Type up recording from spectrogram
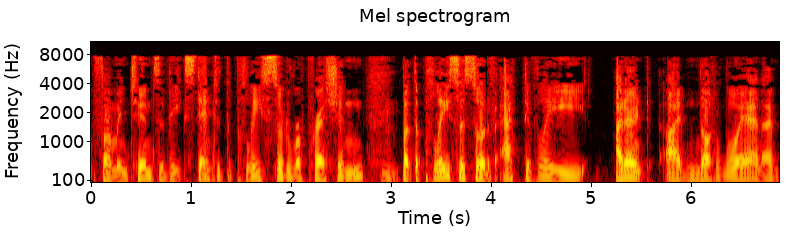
from in terms of the extent of the police sort of repression, mm. but the police are sort of actively I don't, I'm not a lawyer and I'm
